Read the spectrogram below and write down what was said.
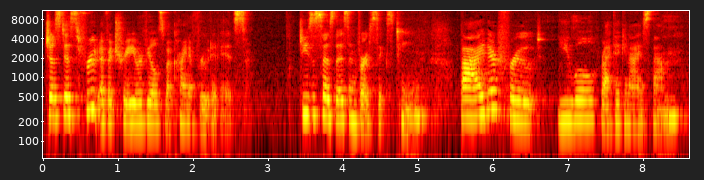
just as fruit of a tree reveals what kind of fruit it is. Jesus says this in verse 16 By their fruit you will recognize them.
